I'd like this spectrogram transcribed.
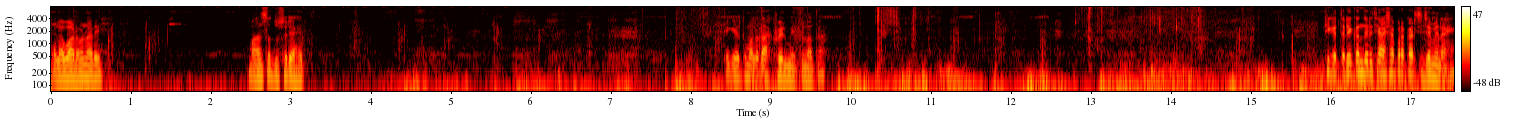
याला वाढवणारे माणसं दुसरी आहेत. ठीक आहे तुम्हाला दाखवेल मी इथून आता. ठीक आहे तर एकंदरीत ही अशा प्रकारची जमीन आहे.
